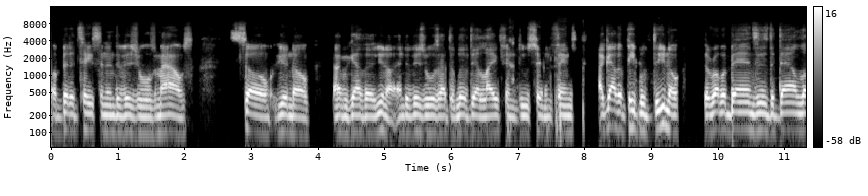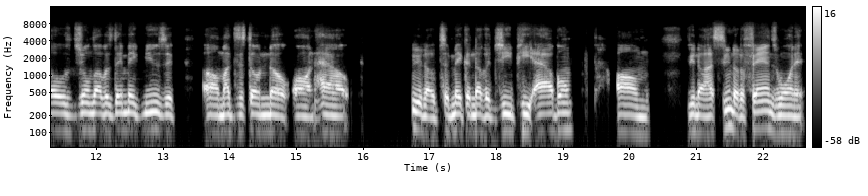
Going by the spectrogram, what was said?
a bitter taste in individuals' mouths. So, you know, I gather, you know, individuals have to live their life and do certain things. I gather people, you know, the rubber bands is the down lows, June lovers, they make music. Um, I just don't know on how, you know, to make another GP album. Um, you know, I you know the fans want it,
